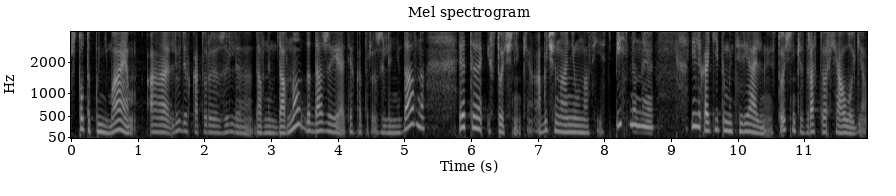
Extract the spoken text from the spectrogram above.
что-то понимаем о людях, которые жили давным-давно, да даже и о тех, которые жили недавно, это источники. Обычно они у нас есть письменные или какие-то материальные источники. Здравствуй, археология.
